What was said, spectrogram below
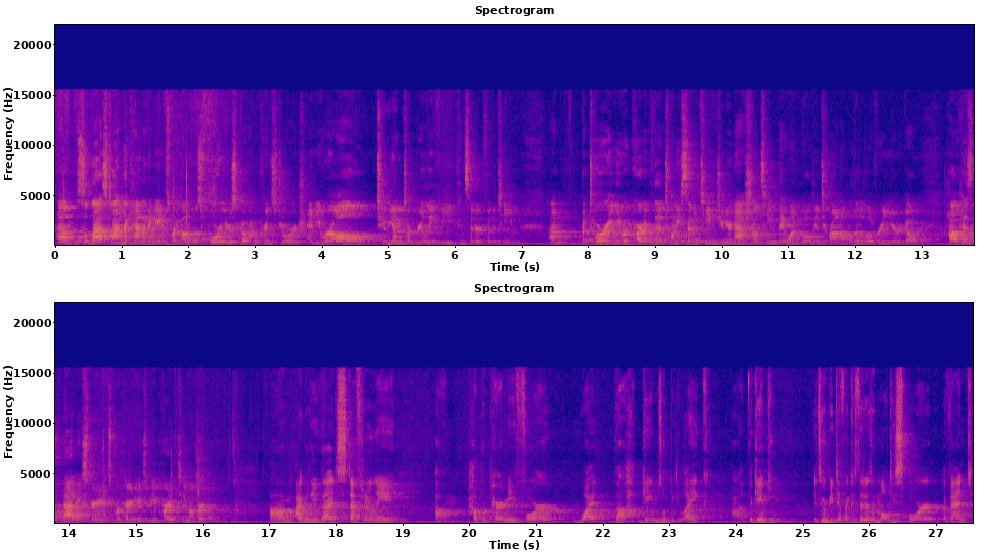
Um, so last time the Canada Games were held was four years ago in Prince George, and you were all too young to really be considered for the team. Um, but Tori, you were part of the 2017 junior national team. They won gold in Toronto a little over a year ago. How has that experience prepared you to be a part of Team Alberta? Um, I believe that it's definitely um, helped prepare me for what the games will be like. Uh, the games, it's going to be different because it is a multi-sport event,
